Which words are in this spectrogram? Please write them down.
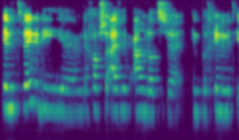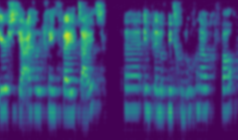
En de tweede, die, daar gaf ze eigenlijk aan dat ze in het begin in het eerste jaar eigenlijk geen vrije tijd eh inplannen, of niet genoeg in elk geval. Nou,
